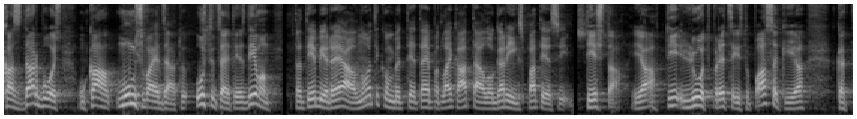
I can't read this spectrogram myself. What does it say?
kas darbojas un kā mums vajadzētu uzticēties Dievam. Tad tie bija reāli notikumi, bet tie tāpat laikā attēlo garīgas patiesības. Tieši tā, jā, tie ļoti precīzi tu pasaki, ja, kad,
